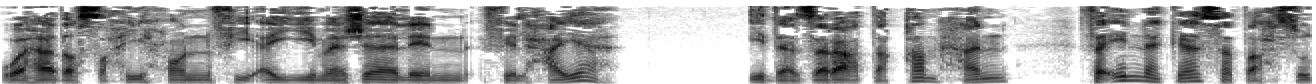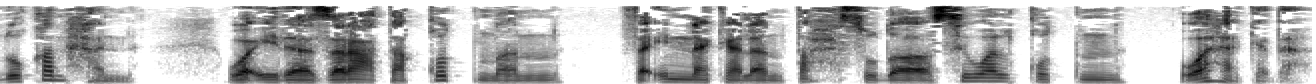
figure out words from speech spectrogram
وهذا صحيح في أي مجال في الحياة. إذا زرعت قمحا فإنك ستحصد قمحا. وإذا زرعت قطنا فإنك لن تحصد سوى القطن وهكذا.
